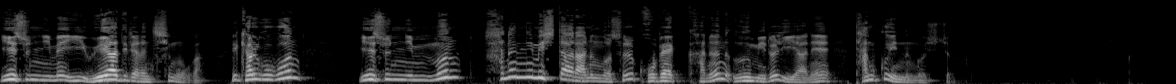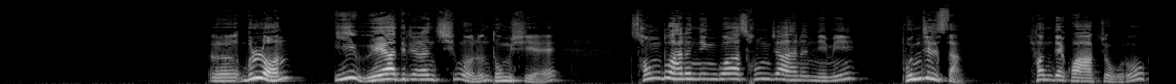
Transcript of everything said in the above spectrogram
예수님의 이 외아들이라는 칭호가 결국은 예수님은 하느님이시다라는 것을 고백하는 의미를 이 안에 담고 있는 것이죠. 어, 물론 이 외아들이라는 칭호는 동시에 성부 하느님과 성자 하느님이 본질상 현대 과학적으로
